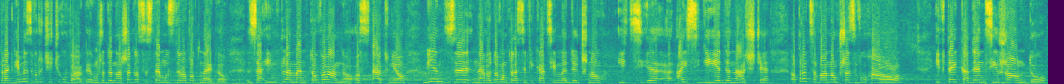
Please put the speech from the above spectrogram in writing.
pragniemy zwrócić uwagę, że do naszego systemu zdrowotnego zaimplementowano ostatnio międzynarodową klasyfikację medyczną ICD-11 opracowaną przez WHO i w tej kadencji rządu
